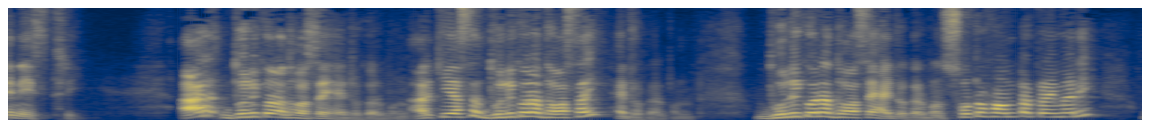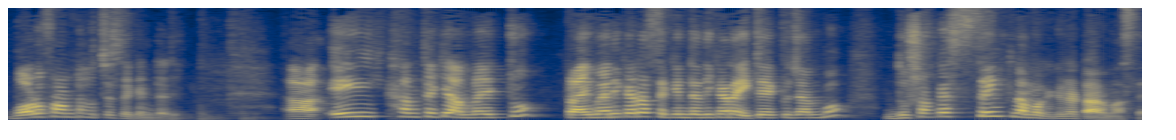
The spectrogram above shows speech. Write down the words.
এন এইচ থ্রি আর ধুলিকণা ধোয়াশাই হাইড্রোকার্বন আর কি আছে? ধুলিকণা ধোয়াশাই হাইড্রোকার্বন ধুলিকণা ধোয়াশাই হাইড্রোকার্বন ছোট ফর্মটা প্রাইমারি বড় ফর্মটা হচ্ছে সেকেন্ডারি এইখান থেকে আমরা একটু প্রাইমারি কারা সেকেন্ডারি কারা এটা একটু জানব। দূষকের সিঙ্ক নামক একটা টার্ম আছে।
